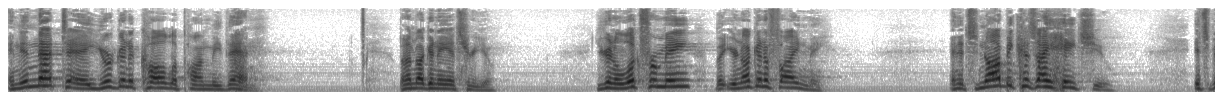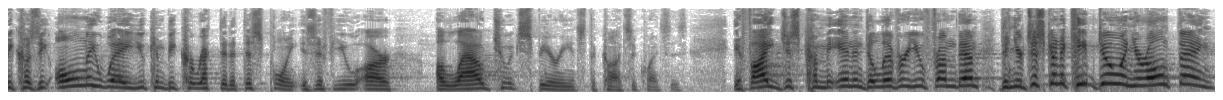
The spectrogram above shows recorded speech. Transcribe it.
And in that day, you're going to call upon me then. But I'm not going to answer you. You're going to look for me, but you're not going to find me. And it's not because I hate you, it's because the only way you can be corrected at this point is if you are allowed to experience the consequences. If I just come in and deliver you from them, then you're just going to keep doing your own thing.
